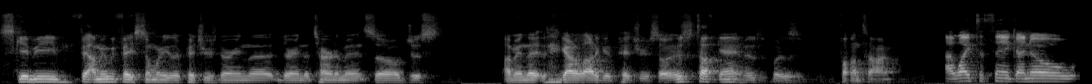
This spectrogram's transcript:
Skibby I mean we faced so many other pitchers during the during the tournament so just I mean they, they got a lot of good pitchers so it was a tough game it was but it was a fun time. I like to think I know.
